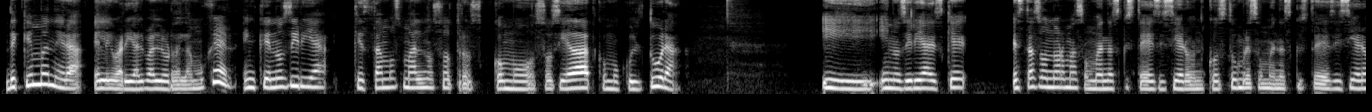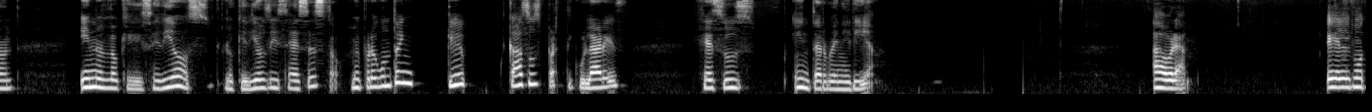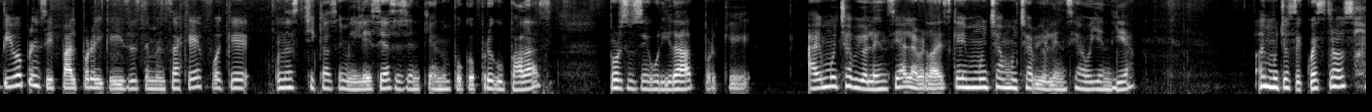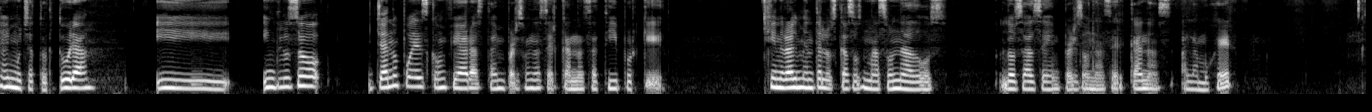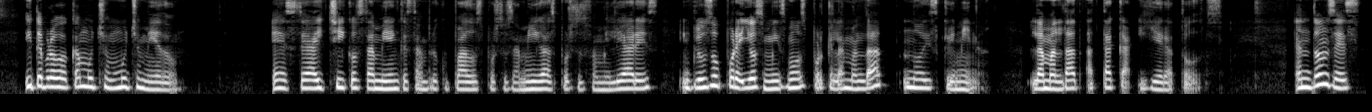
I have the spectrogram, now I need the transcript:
¿de qué manera elevaría el valor de la mujer? ¿En qué nos diría que estamos mal nosotros como sociedad, como cultura? Y, y nos diría, es que estas son normas humanas que ustedes hicieron, costumbres humanas que ustedes hicieron, y no es lo que dice Dios. Lo que Dios dice es esto. Me pregunto en qué casos particulares Jesús interveniría. Ahora, el motivo principal por el que hice este mensaje fue que unas chicas de mi iglesia se sentían un poco preocupadas por su seguridad porque hay mucha violencia, la verdad es que hay mucha, mucha violencia hoy en día. Hay muchos secuestros, hay mucha tortura y incluso ya no puedes confiar hasta en personas cercanas a ti porque Generalmente los casos más sonados los hacen personas cercanas a la mujer y te provoca mucho, mucho miedo. Este, hay chicos también que están preocupados por sus amigas, por sus familiares, incluso por ellos mismos, porque la maldad no discrimina. La maldad ataca y hiera a todos. Entonces,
